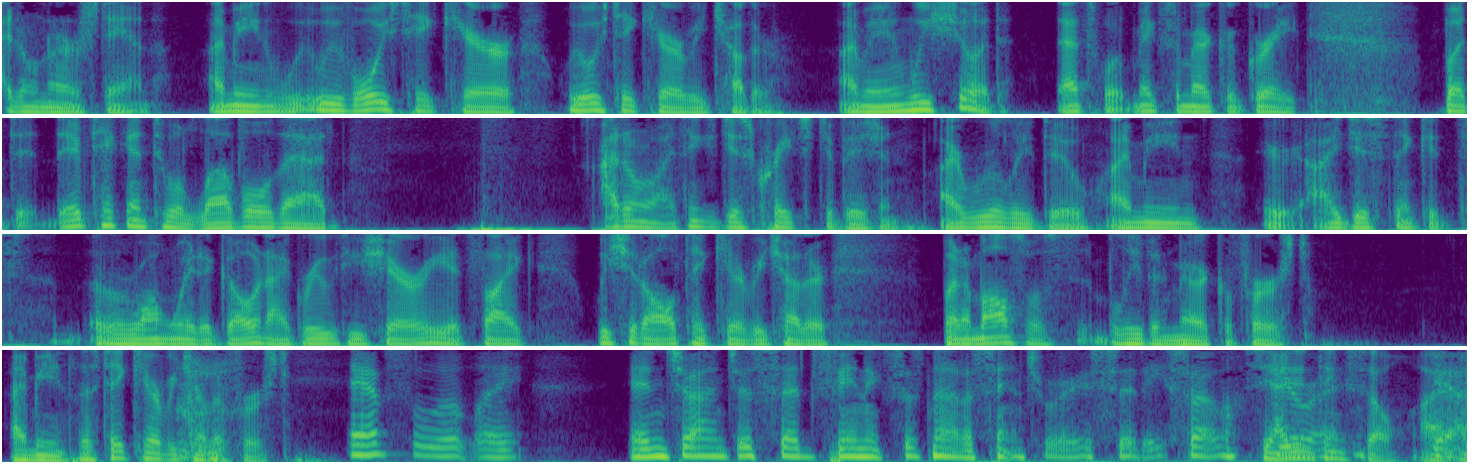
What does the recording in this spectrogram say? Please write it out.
I don't understand. I mean, we, we've always take care. We always take care of each other. I mean, we should. That's what makes America great. But they've taken it to a level that I don't know. I think it just creates division. I really do. I mean, I just think it's the wrong way to go. And I agree with you, Sherry. It's like we should all take care of each other. But I'm also believe in America first. I mean, let's take care of each other first. absolutely. And John just said Phoenix is not a sanctuary city. So See, I didn't think so. I, Yeah.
